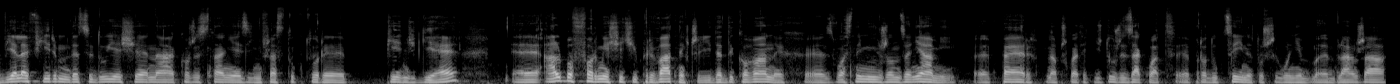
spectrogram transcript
wiele firm decyduje się na korzystanie z infrastruktury 5G e, albo w formie sieci prywatnych, czyli dedykowanych e, z własnymi urządzeniami e, per na przykład jakiś duży zakład e, produkcyjny, tu szczególnie e, branża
